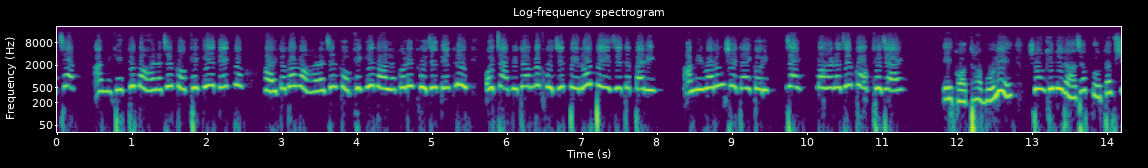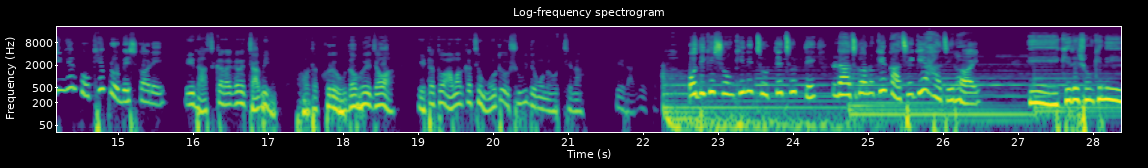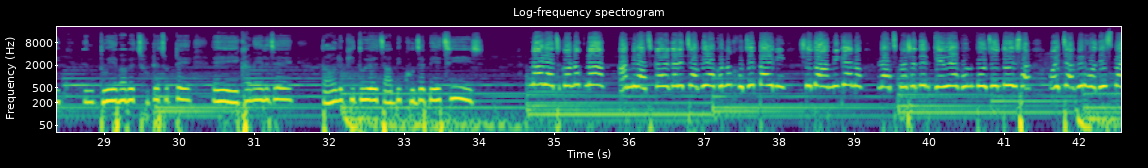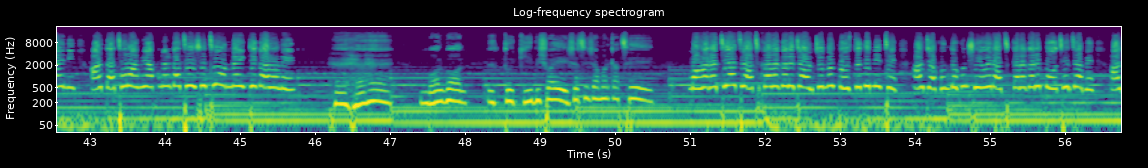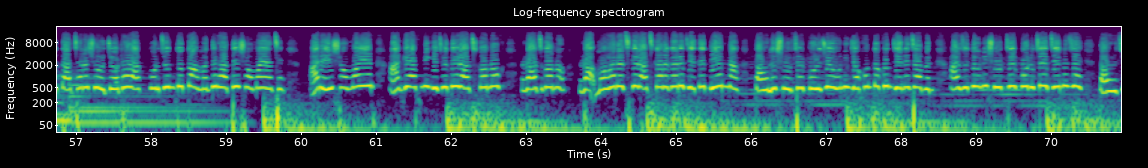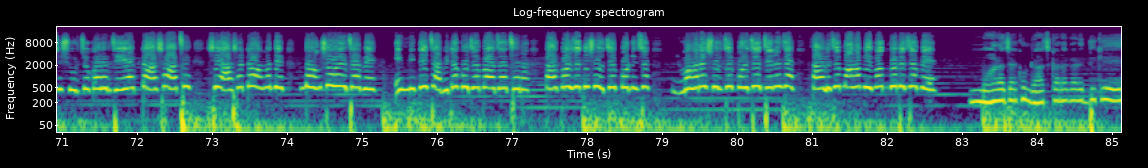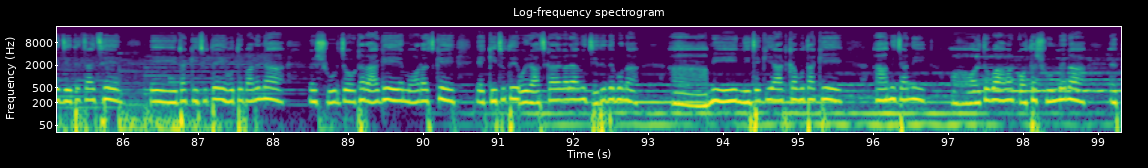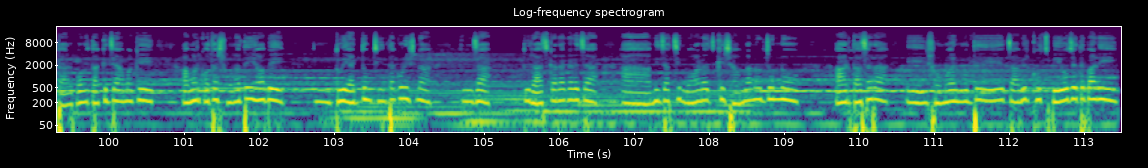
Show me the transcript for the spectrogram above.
আচ্ছা আমি কি একটু মহারাজের কক্ষে গিয়ে দেখব? হয়তো বা মহারাজের কক্ষে গিয়ে ভালো করে খুঁজে দেখলে ওই চাবিটা আমরা খুঁজে পেলেও পেয়ে যেতে পারি। আমি বরং সেটাই করি। যাই মহারাজের কক্ষে যাই। এ কথা বলে শঙ্খিনী রাজা প্রতাপ সিংহের কক্ষে প্রবেশ করে। এই রাজকারাগারের চাবি হঠাৎ করে উদাও হয়ে যাওয়া এটা তো আমার কাছে মোটেও সুবিধে মনে হচ্ছে না। এর আগে ওদিকে শঙ্খিনী ছুটতে ছুটতে রাজগণকের কাছে গিয়ে হাজির হয়। এ রে শঙ্খিনী তুই এভাবে ছুটে ছুটে এখানে এলি যে তাহলে কি তুই ওই চাবি খুঁজে পেয়েছিস? না রাজকনক না। আমি রাজকারাগারের চাবি এখনও খুঁজে পাইনি। শুধু আমি কেন? রাজপ্রাসাদের কেউ এখন পর্যন্ত ওই চাবির হদিস পাইনি আর তাছাড়া আমি আপনার কাছে এসেছি অন্য একটি কারণে। হ্যাঁ হ্যাঁ হ্যাঁ। বল বল তুই কি বিষয়ে এসেছিস আমার কাছে? মহারাজ আজ রাজকারাগারে যাওয়ার জন্য প্রস্তুতি নিচ্ছে। আর যখন তখন সে ওই রাজকারাগারে পৌঁছে যাবে। আর তাছাড়া সূর্য ওঠার আগ পর্যন্ত তো আমাদের হাতে সময় আছে। আর এই সময়ের আগে আপনি কিছুতেই রাজকনক রাজগণ মহারাজকে রাজকারাগারে যেতে দিন তাহলে সূর্যের পরিচয় উনি যখন তখন জেনে যাবেন। আর যদি উনি সূর্যের পরিচয় জেনে যায়, তাহলে যে সূর্য করার যে একটা আশা আছে সেই আশাটাও আমাদের ধ্বংস হয়ে যাবে। এমনিতেই চাবিটা খুঁজে পাওয়া যাচ্ছে না। তারপর যদি সূর্যের পরিচয়, মহারাজ সূর্যের পরিচয় জেনে যায়, তাহলে যে মহা বিপদ ঘটে যাবে। মহারাজ এখন রাজকারাগারের দিকে যেতে চাইছেন। এটা কিছুতেই হতে পারে না। সূর্য ওঠার আগে মহারাজকে এ, কিছুতেই ওই রাজকারাগারে আমি যেতে দেব না। আমি নিজে গিয়ে আটকাবো তাকে। আমি জানি হয়তোবা আমার কথা শুনবে না। এ, তারপরও তাকে যে আমাকে আমার কথা শোনাতেই হবে। তুই একদম চিন্তা করিস না। যা তুই রাজকারাগারে যা। আমি যাচ্ছি মহারাজকে সামলানোর জন্য। আর তাছাড়া এই সময়ের মধ্যে চাবির খোঁজ পেয়েও যেতে পারি।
